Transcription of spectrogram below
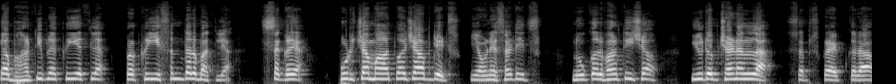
या भरती प्रक्रियेतल्या प्रक्रियेसंदर्भातल्या सगळ्या पुढच्या महत्त्वाच्या अपडेट्स येण्यासाठीच नोकर भारतीच्या यूट्यूब चॅनलला सबस्क्राईब करा.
